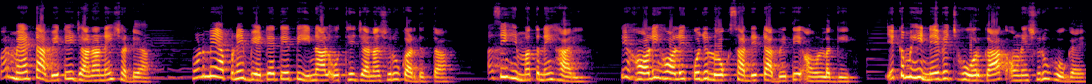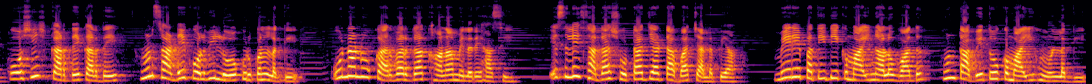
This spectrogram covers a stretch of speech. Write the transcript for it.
ਪਰ ਮੈਂ ਢਾਬੇ ਤੇ ਜਾਣਾ ਨਹੀਂ ਛੱਡਿਆ। ਹੁਣ ਮੈਂ ਆਪਣੇ ਬੇਟੇ ਤੇ ਧੀ ਨਾਲ ਉੱਥੇ ਜਾਣਾ ਸ਼ੁਰੂ ਕਰ ਦਿੱਤਾ। ਅਸੀਂ ਹਿੰਮਤ ਨਹੀਂ ਹਾਰੀ। ਤੇ ਹੌਲੀ-ਹੌਲੀ ਕੁਝ ਲੋਕ ਸਾਡੇ ਢਾਬੇ ਤੇ ਆਉਣ ਲੱਗੇ। ਇੱਕ ਮਹੀਨੇ ਵਿੱਚ ਹੋਰ ਗਾਹਕ ਆਉਣੇ ਸ਼ੁਰੂ ਹੋ ਗਏ। ਕੋਸ਼ਿਸ਼ ਕਰਦੇ-ਕਰਦੇ ਹੁਣ ਸਾਡੇ ਕੋਲ ਵੀ ਲੋਕ ਰੁਕਣ ਲੱਗੇ। ਉਹਨਾਂ ਨੂੰ ਘਰ ਵਰਗਾ ਖਾਣਾ ਮਿਲ ਰਿਹਾ ਸੀ। ਇਸ ਲਈ ਸਾਡਾ ਛੋਟਾ ਜਿਹਾ ਢਾਬਾ ਚੱਲ ਪਿਆ। ਮੇਰੇ ਪਤੀ ਦੀ ਕਮਾਈ ਨਾਲੋਂ ਵੱਧ ਹੁਣ ਢਾਬੇ ਤੋਂ ਕਮਾਈ ਹੋਣ ਲੱਗੀ।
